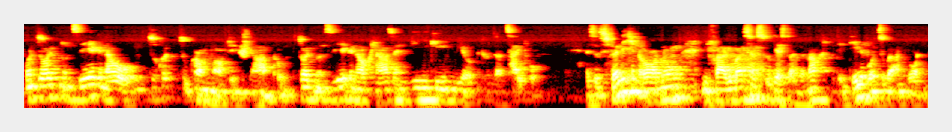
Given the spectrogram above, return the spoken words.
und sollten uns sehr genau, um zurückzukommen auf den Startpunkt, sollten uns sehr genau klar sein, wie gehen wir mit unserer Zeit um. Es ist völlig in Ordnung, die Frage, was hast du gestern gemacht, mit dem Telefon zu beantworten.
